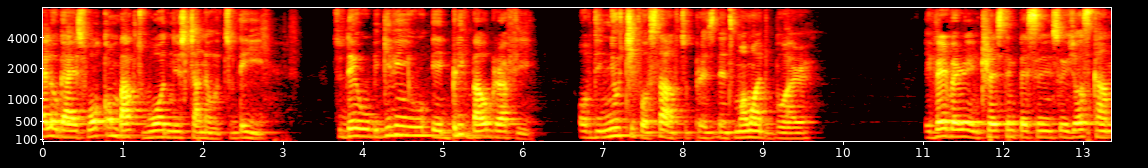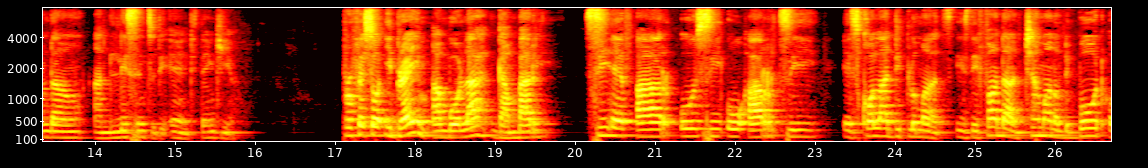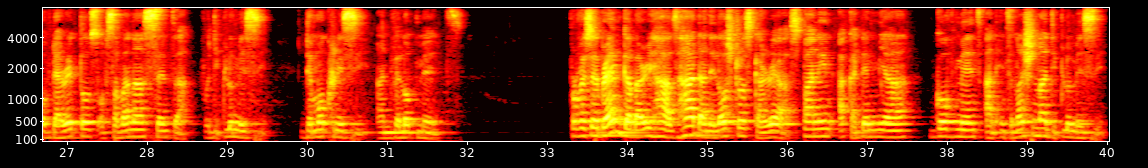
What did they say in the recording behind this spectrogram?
Hello guys, welcome back to World News Channel today. Today we'll be giving you a brief biography of the new Chief of Staff to President Muhammadu Buhari. A very very interesting person, so you just calm down and listen to the end. Thank you. Professor Ibrahim Agboola Gambari, CFR OCORT, a scholar diplomat, is the founder and chairman of the board of directors of Savannah Center for Diplomacy, Democracy and Development. Professor Ibrahim Gambari has had an illustrious career spanning academia, government, and international diplomacy,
